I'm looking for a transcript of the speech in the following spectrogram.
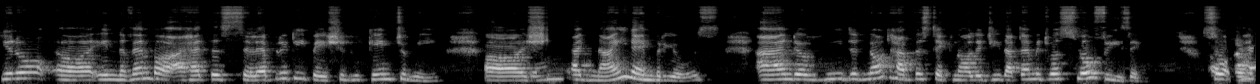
You know uh, in november i had this celebrity patient who came to me. Uh, she had nine embryos and uh, we did not have this technology. That time it was slow freezing. So I had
